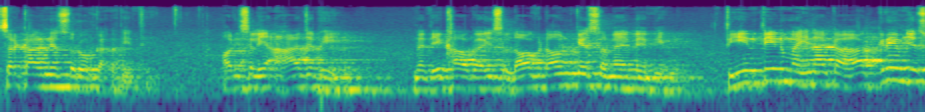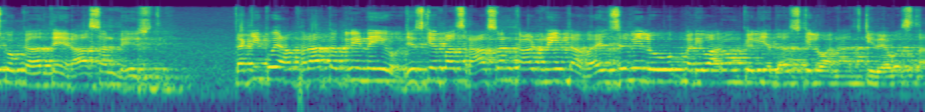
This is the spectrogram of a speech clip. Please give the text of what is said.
सरकार ने शुरू कर दी थी। और इसलिए आज भी मैं देखा होगा इस लॉकडाउन के समय में भी तीन तीन महीना का अग्रिम जिसको कहते हैं राशन भेजते ताकि कोई अफरा तफरी नहीं हो, जिसके पास राशन कार्ड नहीं था वैसे भी लोगों, परिवारों के लिए दस किलो अनाज की व्यवस्था।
